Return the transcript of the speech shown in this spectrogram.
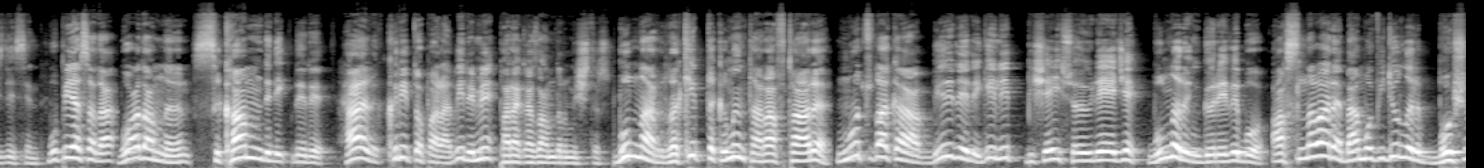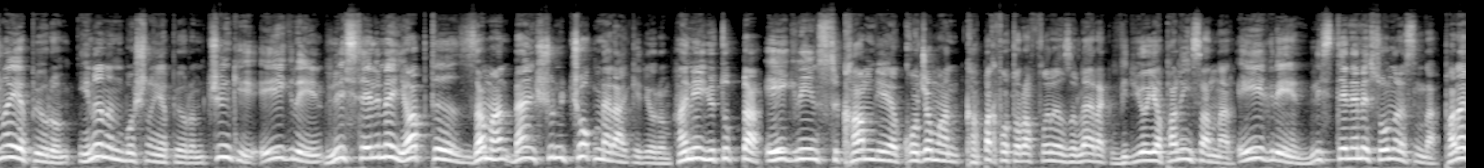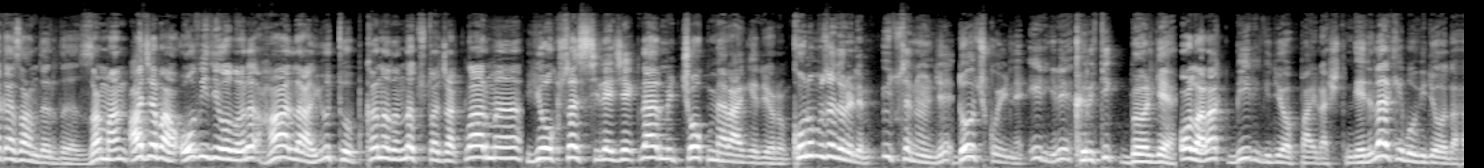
izlesin. Bu piyasada bu adamların sıkam dedikleri her kripto para birimi para kazandırmıştır. Bunlar rakip takımın taraftarı. Mutlaka birileri gelip bir şey söyleyecek. Bunların görevi bu. Aslında var ya ben bu videoları boşuna yapıyorum. İnanın boşuna yapıyorum. Çünkü A-Grain listeleme yaptığı zaman ben şunu çok merak ediyorum. Hani YouTube'da A-Grain scam diye kocaman kapak fotoğrafları hazırlayarak video yapan insanlar A-Grain listeleme sonrasında para kazandırdığı zaman acaba o videoları hala YouTube kanalında tutacaklar mı yoksa silecekler mi çok merak ediyorum. Konumuza dönelim. 3 sene önce Dogecoin ile ilgili kritik bölge olarak bir video paylaştım. Dediler ki bu videoda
